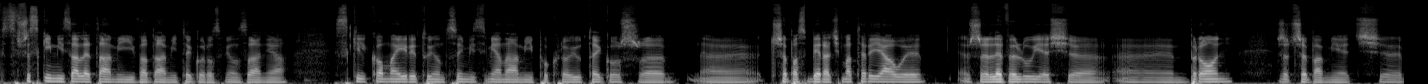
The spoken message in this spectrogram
z wszystkimi zaletami i wadami tego rozwiązania z kilkoma irytującymi zmianami pokroju tego, że e, trzeba zbierać materiały, że leveluje się e, broń, że trzeba mieć e,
